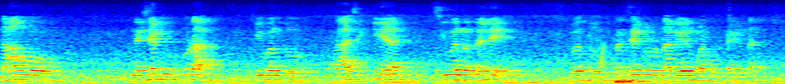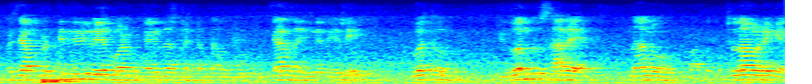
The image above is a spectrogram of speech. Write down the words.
ನಾವು ನಿಜಕ್ಕೂ ಕೂಡ ಈ ಒಂದು ರಾಜಕೀಯ ಜೀವನದಲ್ಲಿ ಇವತ್ತು ಪ್ರಜೆಗಳು ನಾವೇನು ಮಾಡಬೇಕಾಗಿಲ್ಲ, ಪ್ರಜಾಪ್ರತಿನಿಧಿಗಳು ಏನು ಮಾಡಬೇಕಾಗಿಲ್ಲ ಅಂತಕ್ಕಂಥ ಒಂದು ವಿಚಾರದ ಹಿನ್ನೆಲೆಯಲ್ಲಿ ಇವತ್ತು ಇದೊಂದು ಸಾರೆ ನಾನು ಚುನಾವಣೆಗೆ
